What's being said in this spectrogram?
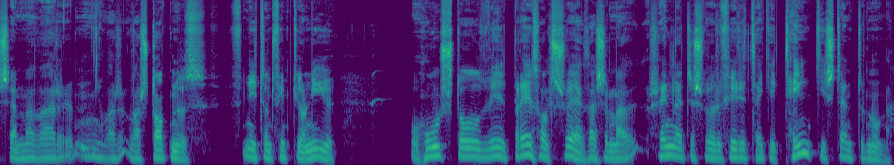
sem var, var, var stopnuð 1959 og hún stóð við Breitholtsveg þar sem að hreinleitisvöru fyrirtæki tengi stendur núna.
